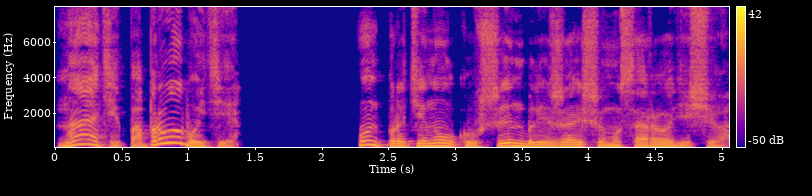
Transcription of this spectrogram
«Нате, попробуйте!» Он протянул кувшин ближайшему сородичу.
